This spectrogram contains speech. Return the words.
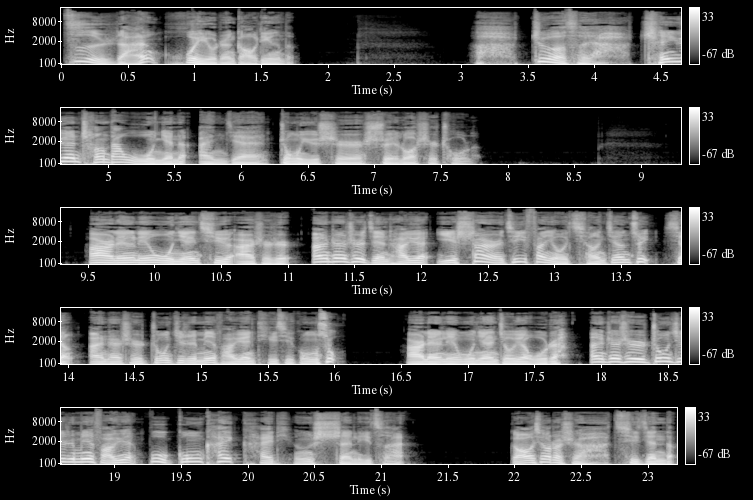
自然会有人搞定的。啊，这次呀，沉冤长达五年的案件终于是水落石出了。二零零五年七月二十日，鞍山市检察院以尚尔基犯有强奸罪，向鞍山市中级人民法院提起公诉。二零零五年九月五日，鞍山市中级人民法院不公开开庭审理此案。搞笑的是啊，期间的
